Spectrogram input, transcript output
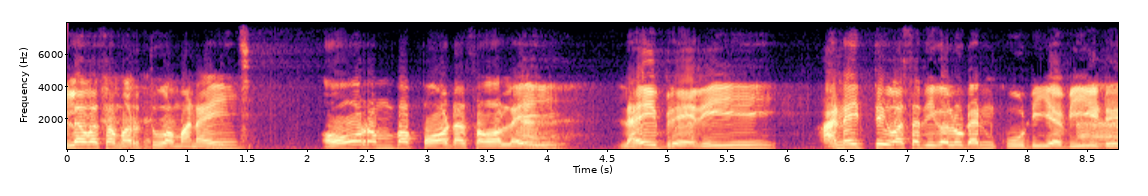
இலவச மருத்துவமனை ஆரம்ப பாடசாலை லைப்ரரி அனைத்து வசதிகளுடன் கூடிய வீடு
